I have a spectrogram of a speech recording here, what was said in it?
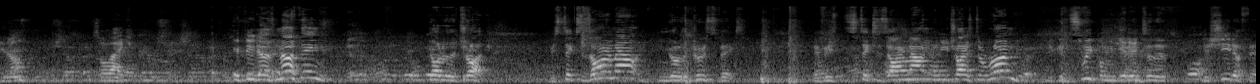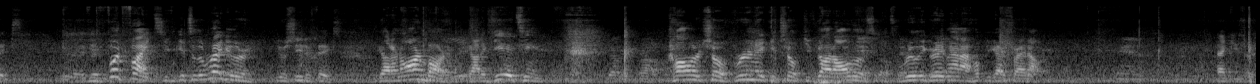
You know? So like, if he does nothing, go to the truck. If he sticks his arm out, you can go to the crucifix. If he sticks his arm out and then he tries to run, you can sweep him and get into the Yoshida fix. If he foot fights, you can get to the regular Yoshida fix. You got an arm bar, you got a guillotine, collar choke, rear naked choke. You've got all those. It's really great, man. I hope you guys try it out. Thank you, sir.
